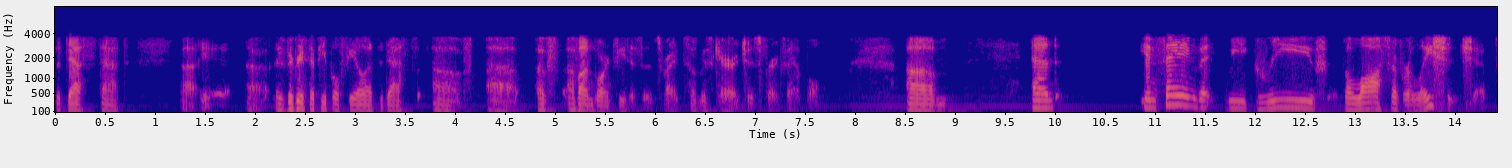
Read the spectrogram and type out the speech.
the death that uh, uh, is the grief that people feel at the death of, uh, of, of unborn fetuses, right? So miscarriages, for example. Um, and in saying that we grieve the loss of relationships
